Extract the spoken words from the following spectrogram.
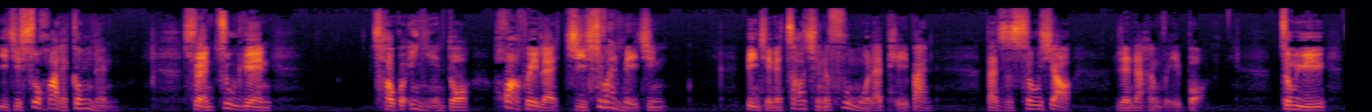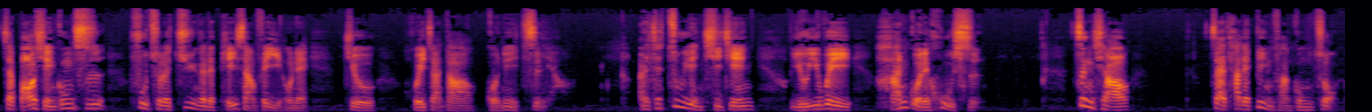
以及说话的功能。虽然住院。超过一年多，花费了几十万美金，并且呢，招请了父母来陪伴，但是收效仍然很微薄。终于在保险公司付出了巨额的赔偿费以后呢，就回转到国内治疗。而在住院期间，有一位韩国的护士，正巧在他的病房工作，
